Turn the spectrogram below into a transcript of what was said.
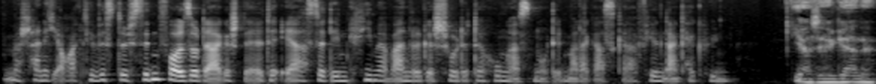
wahrscheinlich auch aktivistisch sinnvoll so dargestellte erste dem Klimawandel geschuldete Hungersnot in Madagaskar. Vielen Dank, Herr Kühn. Ja, sehr gerne.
